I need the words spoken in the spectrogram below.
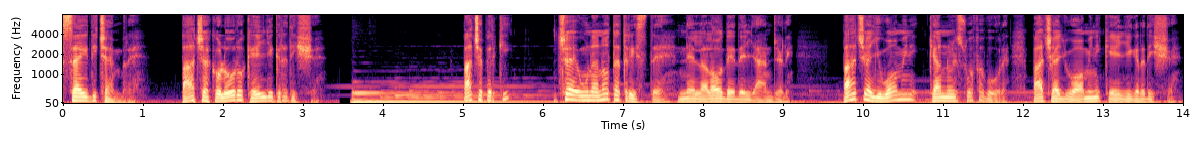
6 dicembre. Pace a coloro che egli gradisce. Pace per chi? C'è una nota triste nella lode degli angeli. Pace agli uomini che hanno il suo favore, pace agli uomini che egli gradisce.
